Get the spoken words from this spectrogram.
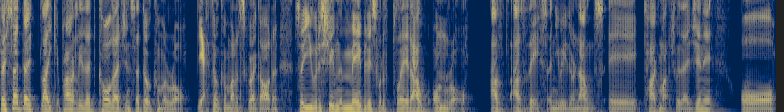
They said they like apparently they'd called Edge and said don't come to Raw. Yeah. Don't come out of Square Garden. So you would assume that maybe this would have played out on Raw as as this, and you either announce a tag match with Edge in it, or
